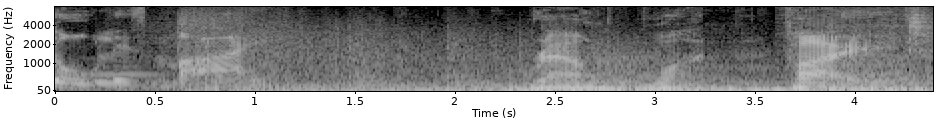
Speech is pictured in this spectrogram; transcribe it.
Soul is mine. Round one. Fight!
